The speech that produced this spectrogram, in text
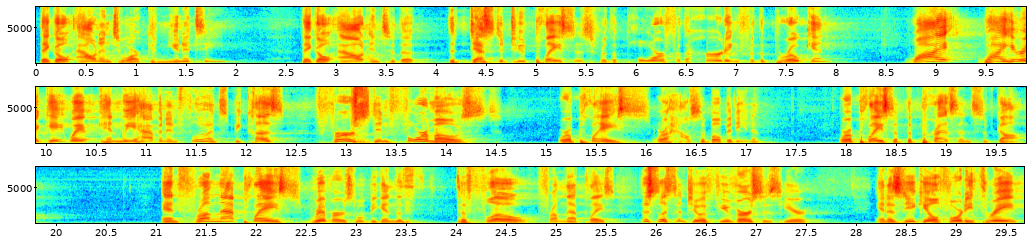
They go out into our community. They go out into the, the destitute places for the poor, for the hurting, for the broken. Why, why here at Gateway can we have an influence? Because first and foremost, we're a place, we're a house of Obed Edom. We're a place of the presence of God. And from that place, rivers will begin to, to flow from that place. Just listen to a few verses here. In Ezekiel 43,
